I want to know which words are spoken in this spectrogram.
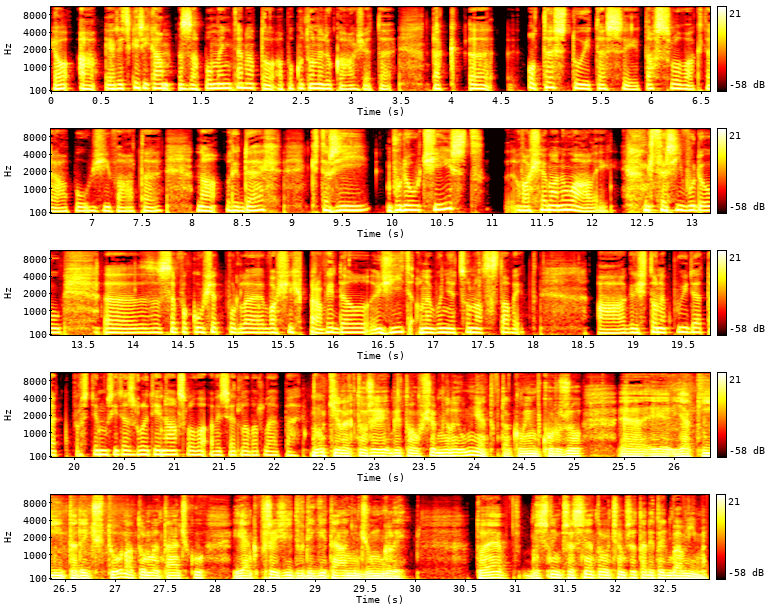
Jo? A já vždycky říkám, zapomeňte na to a pokud to nedokážete, tak eh, otestujte si ta slova, která používáte na lidech, kteří budou číst vaše manuály, kteří budou eh, se pokoušet podle vašich pravidel žít anebo něco nadstavit. A když to nepůjde, tak prostě musíte zvolit jiná slova a vysvětlovat lépe. No, ti lektoři by to ovšem měli umět v takovém kurzu, eh, jaký tady čtu na tom letáčku, jak přežít v digitální džungli. To je, myslím, přesně to, o čem se tady teď bavíme.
